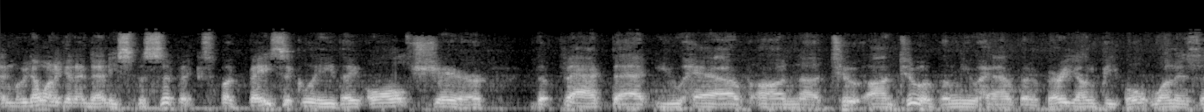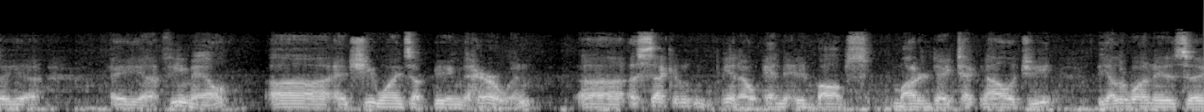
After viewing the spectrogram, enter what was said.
and we don't want to get into any specifics, but basically they all share the fact that you have on uh, two on two of them you have uh, very young people. One is a uh, a uh, female, uh, and she winds up being the heroine. A second, you know, and it involves modern day technology. The other one is a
